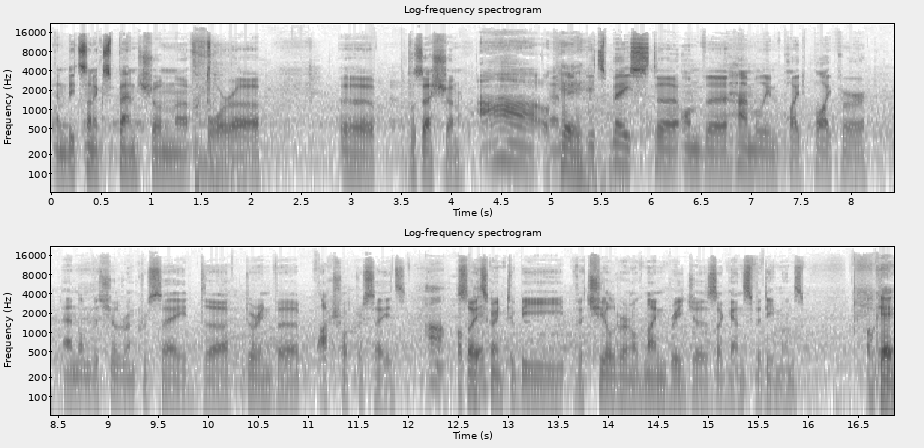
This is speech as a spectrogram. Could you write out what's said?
and it's an expansion uh, for uh, uh, Possession. Ah, okay. And it's based uh, on the Hamelin Pied Piper and on the Children Crusade during the actual Crusades. Ah, okay. So it's going to be the children of Nine Bridges against the demons. Okay,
